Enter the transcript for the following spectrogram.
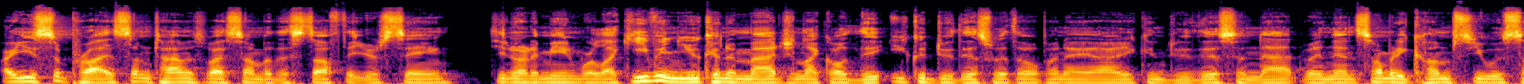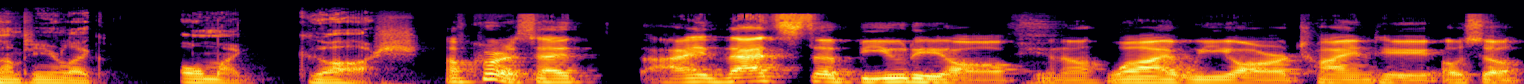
Are you surprised sometimes by some of the stuff that you're seeing? Do you know what I mean? Where like even you can imagine like, oh, the, you could do this with OpenAI, you can do this and that, and then somebody comes to you with something, you're like, oh my gosh. Of course, I, I that's the beauty of you know why we are trying to also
